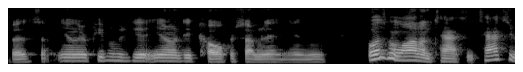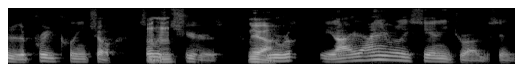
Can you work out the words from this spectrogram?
but you know, there are people who did, you know, did coke or something, and it wasn't a lot on Taxi. Taxi was a pretty clean show. So was mm-hmm. Cheers. Yeah. We really clean. I, I didn't really see any drugs in,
